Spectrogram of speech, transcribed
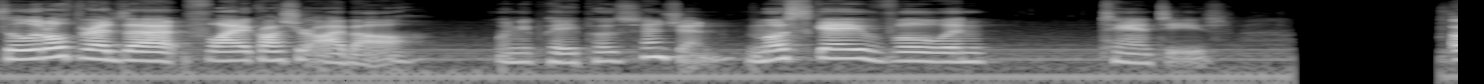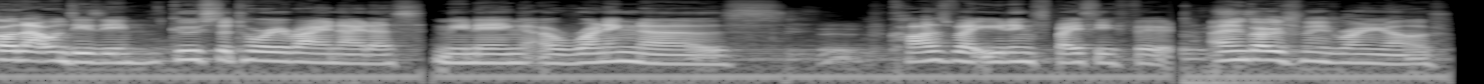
So little threads that fly across your eyeball when you pay close attention. Muscae volantantes. Oh, that one's easy. Gustatory rhinitis, meaning a running nose caused by eating spicy food. I think that just means runny nose.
